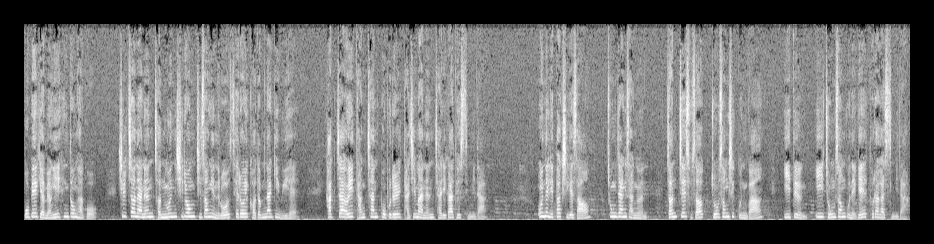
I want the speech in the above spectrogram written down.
500여 명이 행동하고 실천하는 전문 실용 지성인으로 새로이 거듭나기 위해 각자의 당찬 포부를 다짐하는 자리가 됐습니다. 오늘 입학식에서 총장상은 전체 수석 조성식 군과 2등 이종성 군에게 돌아갔습니다.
